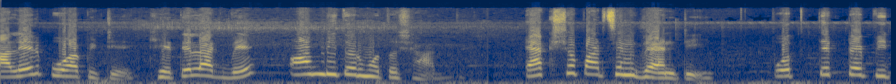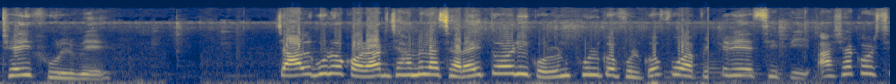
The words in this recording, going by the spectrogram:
তালের পোয়া পিঠে খেতে লাগবে অমৃতর মতো স্বাদ। একশো পার্সেন্ট গ্যারান্টি, প্রত্যেকটা পিঠেই ফুলবে। চাল গুঁড়ো করার ঝামেলা ছাড়াই তৈরি করুন ফুলকো ফুলকো পোয়া পিঠে রেসিপি। আশা করছি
